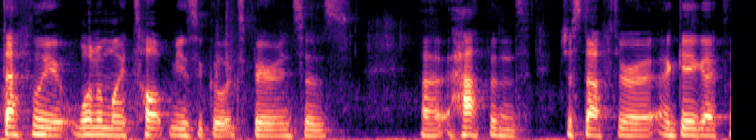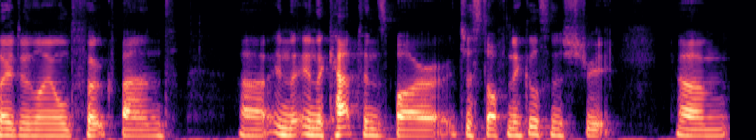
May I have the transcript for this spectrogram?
definitely one of my top musical experiences uh, happened just after a gig I played with my old folk band uh, in the in the Captain's Bar just off Nicolson Street, um,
